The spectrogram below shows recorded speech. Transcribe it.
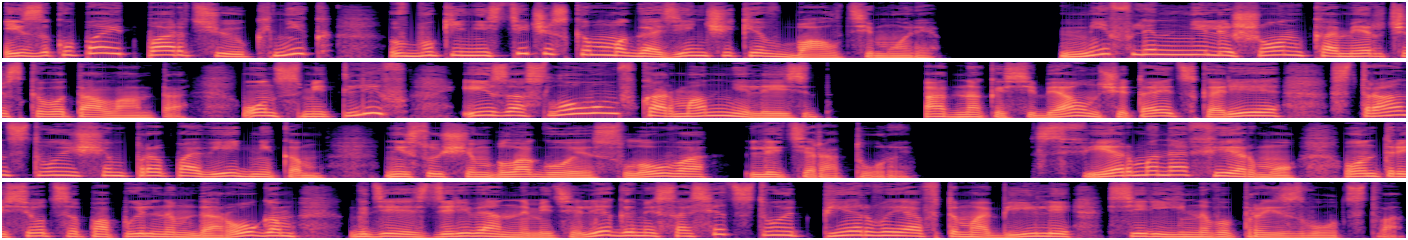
и закупает партию книг в букинистическом магазинчике в Балтиморе. Мифлин не лишен коммерческого таланта. Он сметлив и за словом в карман не лезет. Однако себя он считает скорее странствующим проповедником, несущим благое слово литературы. С фермы на ферму он трясется по пыльным дорогам, где с деревянными телегами соседствуют первые автомобили серийного производства.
